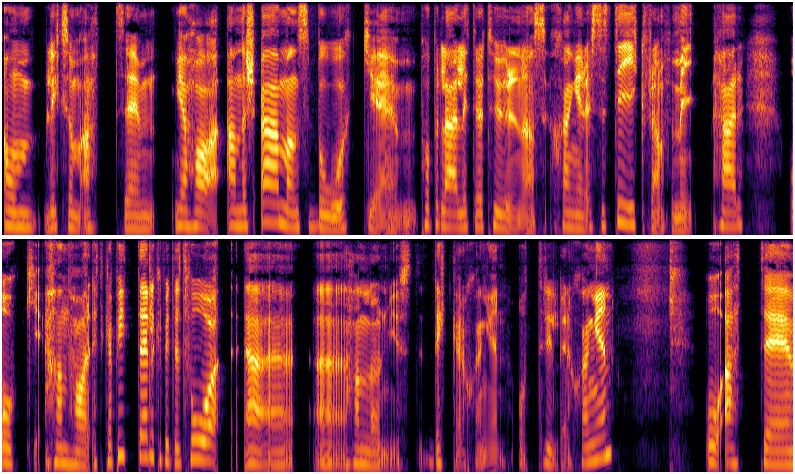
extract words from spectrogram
om liksom att eh, jag har Anders Öhmans bok eh, Populärlitteraturernas genreestetik framför mig här. Och han har ett kapitel, kapitel två, eh, eh, handlar om just deckargenren och thrillergenren. Och att eh,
